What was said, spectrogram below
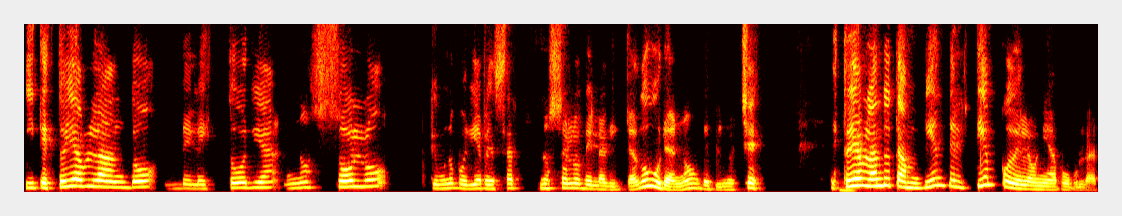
Y te estoy hablando de la historia no solo, que uno podría pensar, no solo de la dictadura, ¿no? De Pinochet. Estoy hablando también del tiempo de la Unidad Popular.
